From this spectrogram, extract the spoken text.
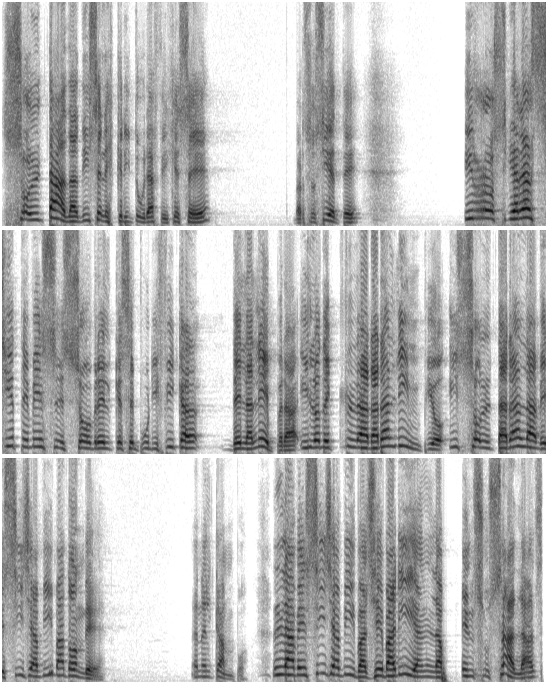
soltada, dice la escritura, fíjese, verso 7, y rociará siete veces sobre el que se purifica de la lepra y lo declarará limpio y soltará la avecilla viva, ¿dónde? En el campo. La vecilla viva llevaría en, en sus alas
